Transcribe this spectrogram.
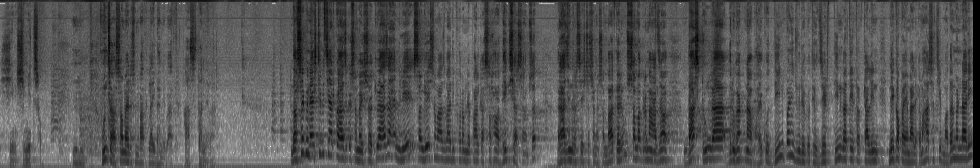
सि- सीमित छौँ। हुन्छ समय र सम्वादको लागि धन्यवाद। हस् धन्यवाद। दर्शकबिन एसटिभी च्याटको आजको समय सकियो। आज हामीले सङ्घीय समाजवादी फोरम नेपालका सहअध्यक्ष सांसद राजेन्द्र श्रेष्ठसँग संवाद गऱ्यौँ। समग्रमा आज दासढुङ्गा दुर्घटना भएको दिन पनि जुरेको थियो। जेठ तिन गते तत्कालीन नेकपा एमालेका महासचिव मदन भण्डारी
